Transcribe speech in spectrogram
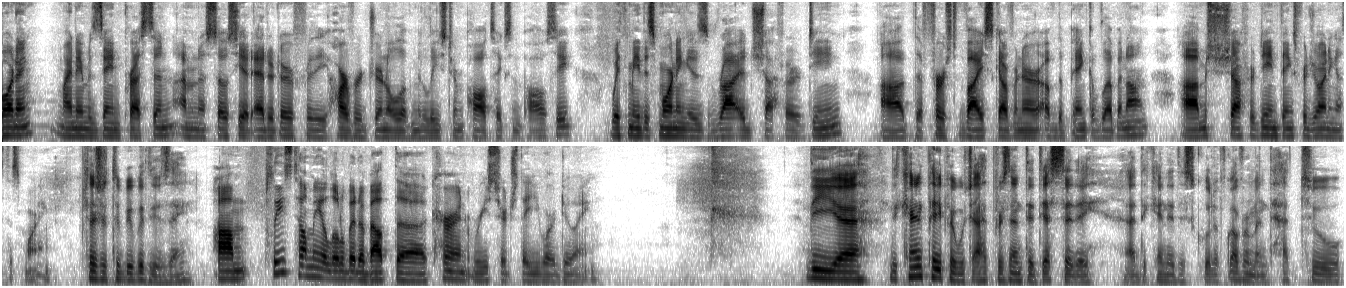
morning. My name is Zane Preston. I'm an associate editor for the Harvard Journal of Middle Eastern Politics and Policy. With me this morning is Raed Charafeddine, uh, the first vice governor of the Bank of Lebanon. Uh, Mr. Charafeddine, thanks for joining us this morning. Pleasure to be with you, Zane. Um, please tell me a little bit about the current research that you are doing. The, uh, the current paper, which I had presented yesterday at the Kennedy School of Government, had to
